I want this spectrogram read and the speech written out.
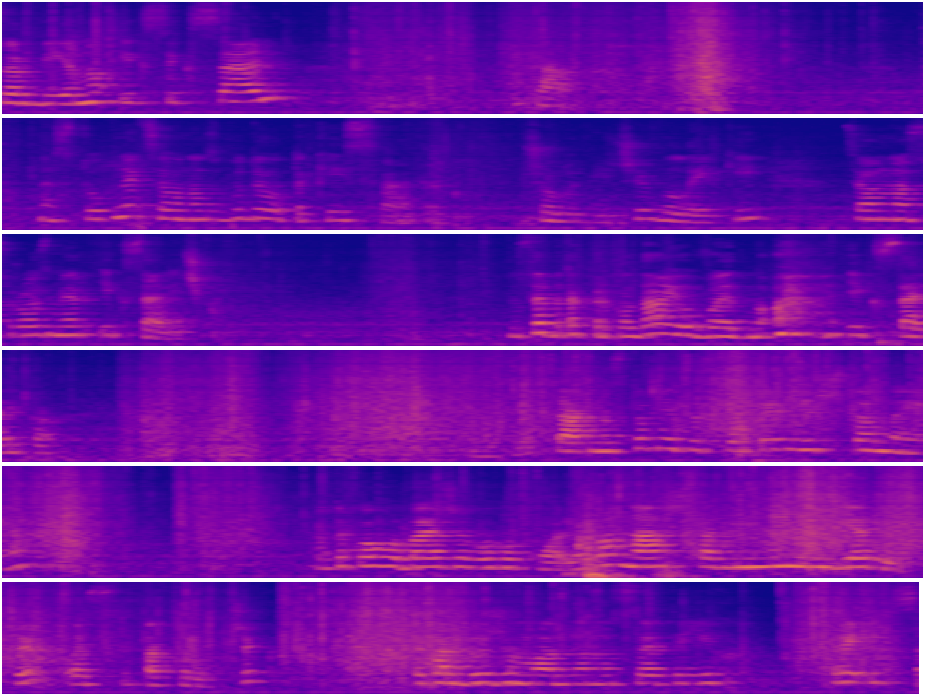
Sorbino XXL. Так. Наступний це у нас буде отакий светрик. Чоловічий, великий. Це у нас розмір XL. До себе так прикладаю, видно. XL. Так, наступні це спортивні штани. Отакого бежевого кольору. На штані є рубчик. Ось так рубчик. Тепер дуже модно носити їх. 3XL.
